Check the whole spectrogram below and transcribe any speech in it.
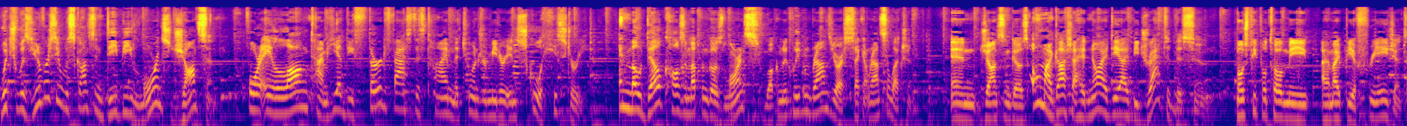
which was University of Wisconsin DB Lawrence Johnson. For a long time, he had the third fastest time in the 200 meter in school history. And Modell calls him up and goes, Lawrence, welcome to Cleveland Browns. You're our second round selection. And Johnson goes, Oh my gosh, I had no idea I'd be drafted this soon. Most people told me I might be a free agent.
